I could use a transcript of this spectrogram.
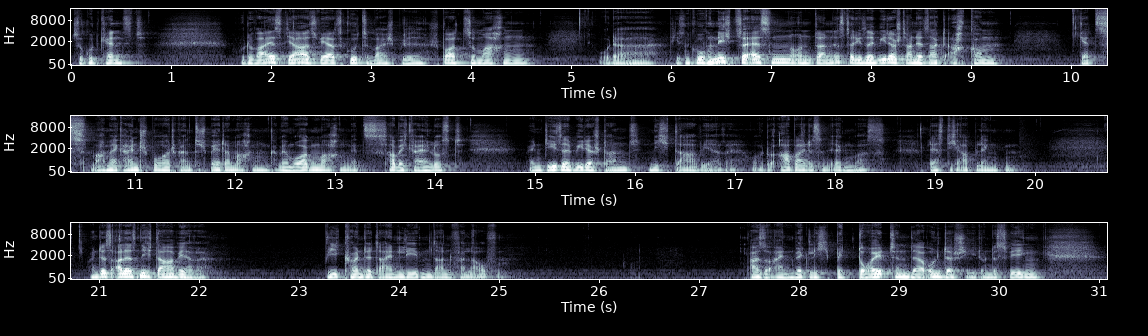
so gut kennst, wo du weißt, ja, es wäre jetzt gut zum Beispiel Sport zu machen oder diesen Kuchen nicht zu essen und dann ist da dieser Widerstand, der sagt, ach komm, jetzt machen wir keinen Sport, kannst du später machen, können wir morgen machen, jetzt habe ich keine Lust. Wenn dieser Widerstand nicht da wäre oder du arbeitest an irgendwas, lässt dich ablenken. Wenn das alles nicht da wäre, wie könnte dein Leben dann verlaufen? Also ein wirklich bedeutender Unterschied. Und deswegen,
